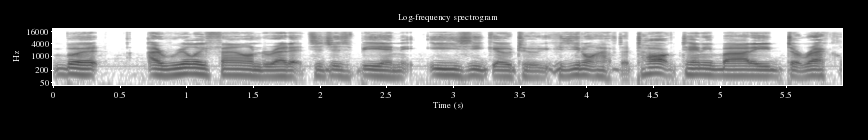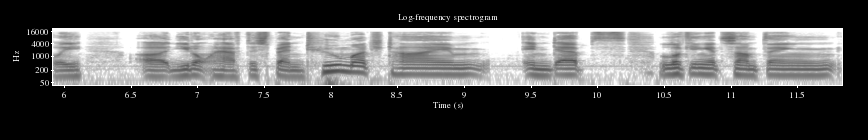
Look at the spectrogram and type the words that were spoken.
But I really found Reddit to just be an easy go to because you don't have to talk to anybody directly. Uh, you don't have to spend too much time in depth looking at something.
